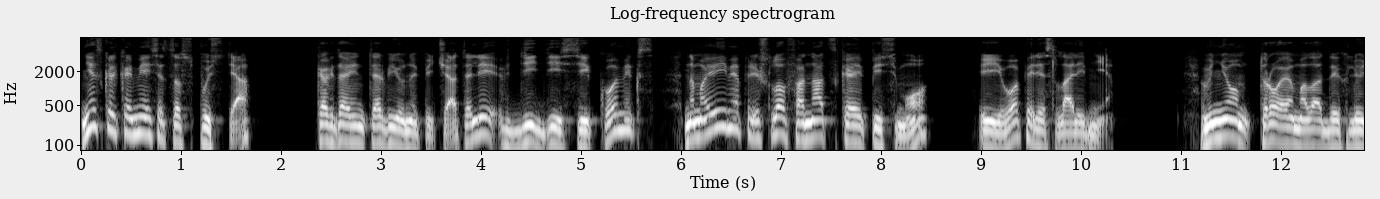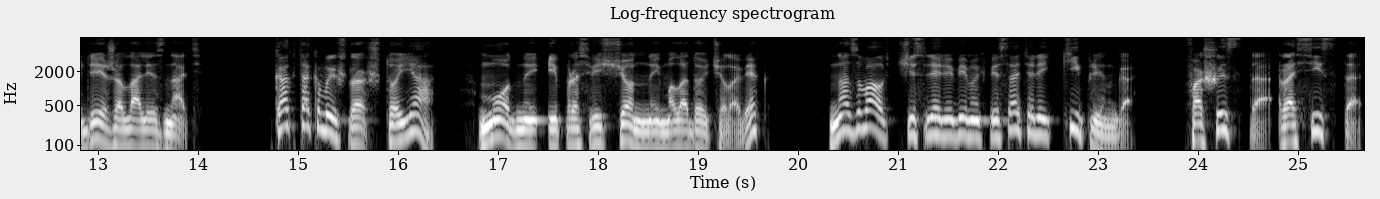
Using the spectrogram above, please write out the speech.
Несколько месяцев спустя – когда интервью напечатали в DDC Comics, на мое имя пришло фанатское письмо, и его переслали мне. В нем трое молодых людей желали знать, как так вышло, что я, модный и просвещенный молодой человек, назвал в числе любимых писателей Киплинга, фашиста, расиста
